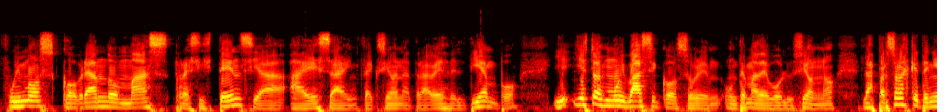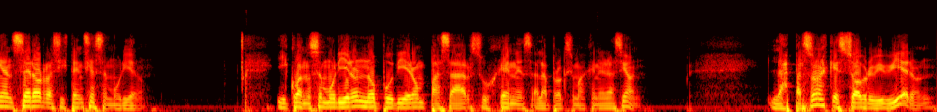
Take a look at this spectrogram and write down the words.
fuimos cobrando más resistencia a esa infección a través del tiempo. Y, esto es muy básico sobre un tema de evolución, ¿no? Las personas que tenían cero resistencia se murieron. Y cuando se murieron no pudieron pasar sus genes a la próxima generación. Las personas que sobrevivieron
